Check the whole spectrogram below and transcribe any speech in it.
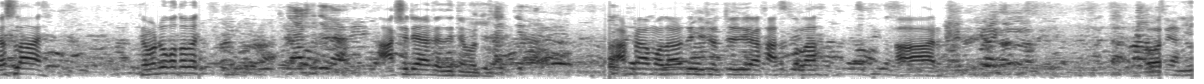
বেসলায় টমেটো কত আশি টাকা কেজি টমেটো। একটা মজার জিনিস হচ্ছে কাঁচকলা আর আমি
